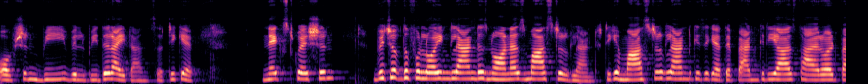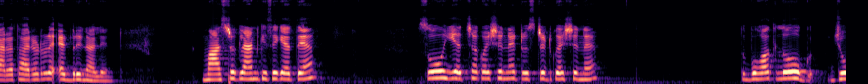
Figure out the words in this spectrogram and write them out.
Option B will be the right answer ठीक है? Next question which of the following gland is known as master gland ठीक है मास्टर ग्लैंड किसे कहते हैं? पैनक्रियाज थायराइड पैराथायरॉयड और एड्रीनालिन मास्टर ग्लैंड किसे कहते हैं? सो so, ये अच्छा क्वेश्चन है ट्विस्टेड क्वेश्चन है। तो बहुत लोग जो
